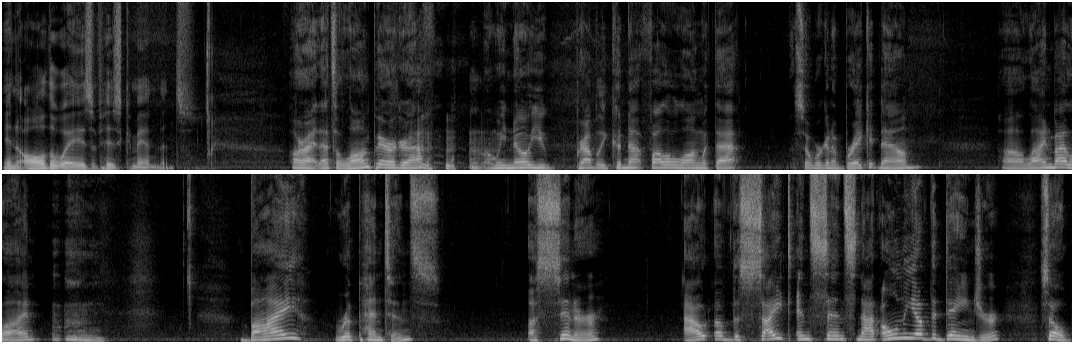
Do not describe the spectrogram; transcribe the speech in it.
in all the ways of his commandments. All right, that's a long paragraph. and we know you probably could not follow along with that. So we're going to break it down uh, line by line. by repentance, a sinner out of the sight and sense not only of the danger. So,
